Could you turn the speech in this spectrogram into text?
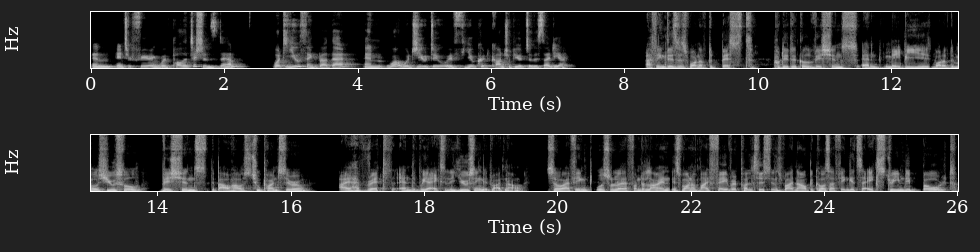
in interfering with politicians, Dan, what do you think about that? And what would you do if you could contribute to this idea? I think this is one of the best political visions and maybe one of the most useful visions, the Bauhaus 2.0. I have read and we are actually using it right now. So I think Ursula von der Leyen is one of my favorite politicians right now because I think it's an extremely bold,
